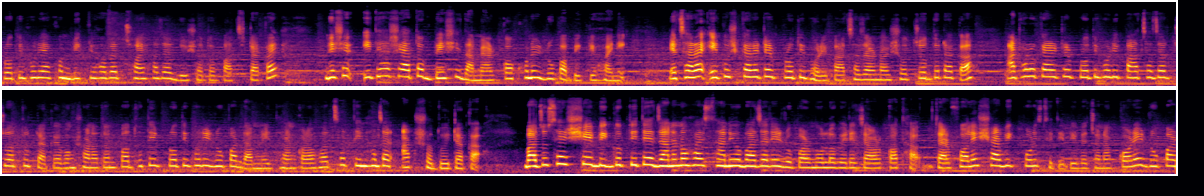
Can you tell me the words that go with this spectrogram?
প্রতি ভরি এখন বিক্রি হবে ছয় হাজার দুইশত পাঁচ টাকায়। দেশের ইতিহাসে এত বেশি দামে আর কখনোই রূপা বিক্রি হয়নি। এছাড়া একুশ ক্যারেটের প্রতি ভরি পাঁচ হাজার নয়শো চোদ্দ টাকা, আঠারো ক্যারেটের প্রতি ভরি পাঁচ হাজার চুয়াত্তর টাকা এবং সনাতন পদ্ধতির প্রতি ভরি রূপার দাম নির্ধারণ করা হচ্ছে তিন হাজার আটশো দুই টাকা। বাজুসের সেই বিজ্ঞপ্তিতে জানানো হয়, স্থানীয় বাজারে রূপার মূল্য বেড়ে যাওয়ার কথা, যার ফলে সার্বিক পরিস্থিতি বিবেচনা করে রূপার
